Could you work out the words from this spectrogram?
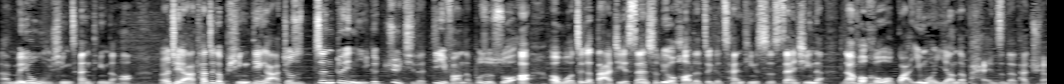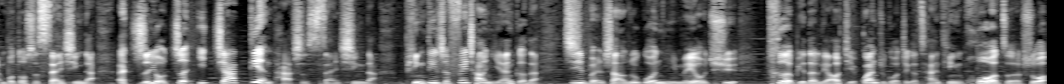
啊，没有五星餐厅的啊。而且啊，它这个评定啊，就是针对你一个具体的地方的，不是说啊，呃，我这个大街三十六号的这个餐厅是三星的，然后和我挂一模一样的牌子的，它全部都是三星的。哎，只有这一家店它是三星的，评定是非常严格的。基本上，如果你没有去。特别的了解、关注过这个餐厅，或者说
